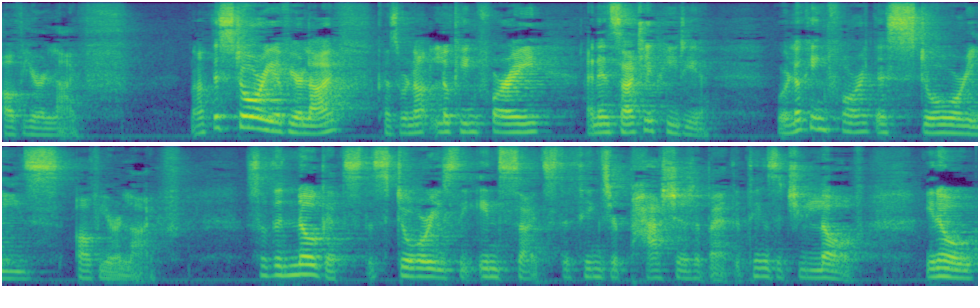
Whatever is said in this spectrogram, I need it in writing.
of your life. Not the story of your life, because we're not looking for a, an encyclopedia. We're looking for the stories of your life. So the nuggets, the stories, the insights, the things you're passionate about, the things that you love. You know,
